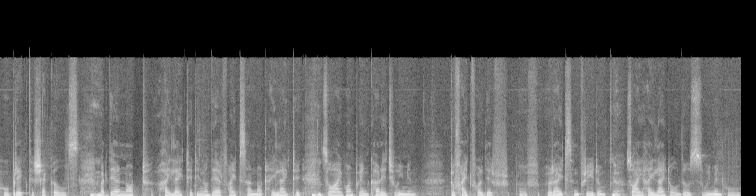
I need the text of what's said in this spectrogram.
who break the shackles, Mhm. but they are not highlighted. You know, their fights are not highlighted. Mhm. So I want to encourage women to fight for their f- uh, f- rights and freedom. Yeah. So I highlight all those women who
